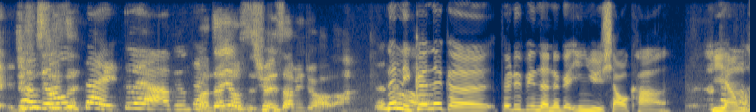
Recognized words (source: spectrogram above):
就是不用带，对啊，不用带，绑在钥匙圈上面就好了。那你跟那个菲律宾的那个英语小卡一样吗？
